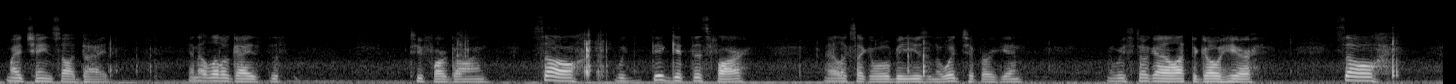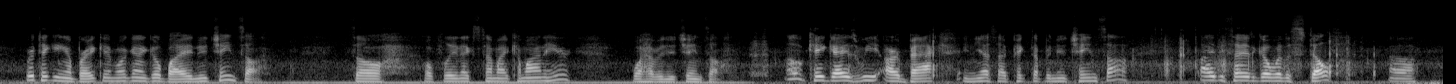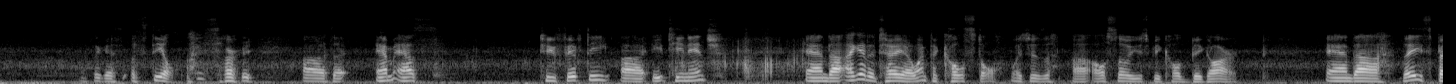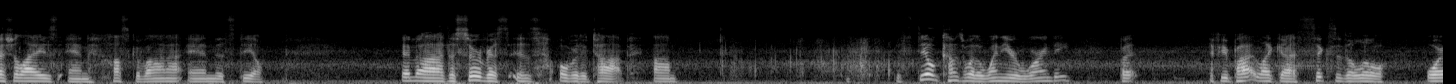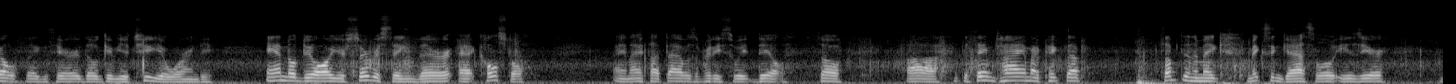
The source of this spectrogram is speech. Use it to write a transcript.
my chainsaw died, and the little guy's just too far gone. So we did get this far. It looks like we'll be using the wood chipper again, and we still got a lot to go here. So we're taking a break, and we're going to go buy a new chainsaw. So hopefully next time I come on here, we'll have a new chainsaw. Okay guys, we are back, and yes, I picked up a new chainsaw. I decided to go with a Stealth. Uh, I think it's a Stihl. Sorry, uh, it's a MS 250, uh, 18 inch. And uh, I got to tell you, I went to Coastal, which is uh, also used to be called Big R, and uh, they specialize in Husqvarna and the Stihl and the service is over the top. Um, the Stihl comes with a one-year warranty, but if you buy like uh, six of the little oil things here, they'll give you a two-year warranty, and they'll do all your servicing there at Coastal. And I thought that was a pretty sweet deal. So uh, at the same time, I picked up something to make mixing gas a little easier.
